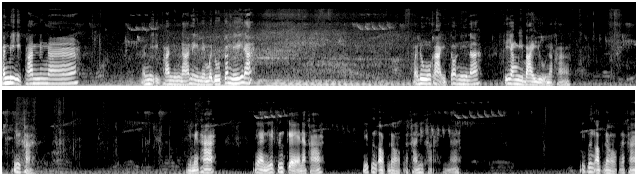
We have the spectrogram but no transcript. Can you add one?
มันมีอีกพันหนึ่งนะ มันมีอีกพันหนึ่งนะนี่เนี่ยมาดูต้นนี้นะ มาดูค่ะอีกต้นนี้นะ ที่ยังมีใบอยู่นะคะ นี่ค่ะเห็นไหมคะ เนี่ยอันนี้เพิ่งแก่นะคะ นี่เพิ่งออกดอกนะคะ นี่ค่ะเห็นไหมนี่เพิ่งออกดอกนะคะ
